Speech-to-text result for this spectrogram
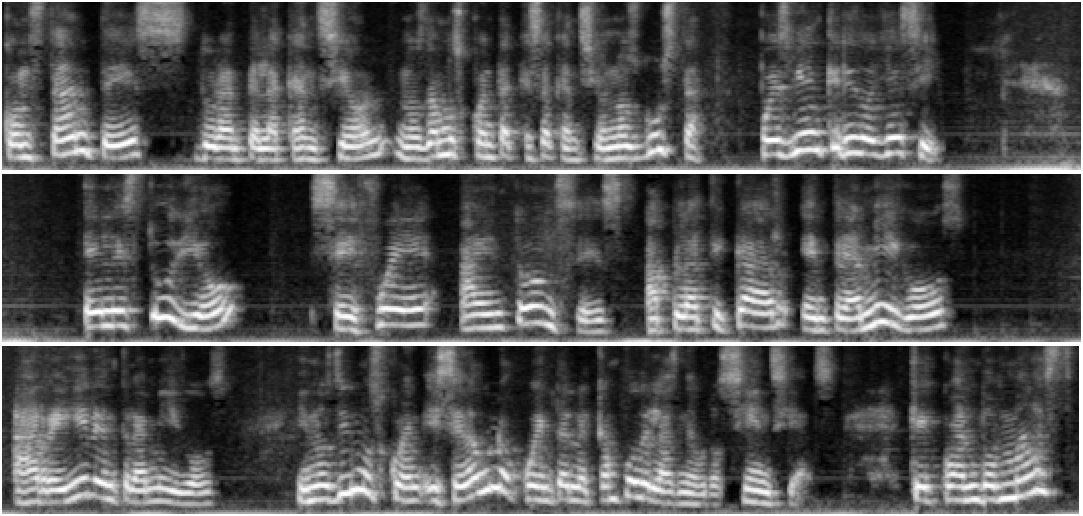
constantes durante la canción, nos damos cuenta que esa canción nos gusta. Pues bien, querido Jesse, el estudio se fue a entonces a platicar entre amigos, a reír entre amigos, y nos dimos cuenta, y se da uno cuenta en el campo de las neurociencias, que cuando más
